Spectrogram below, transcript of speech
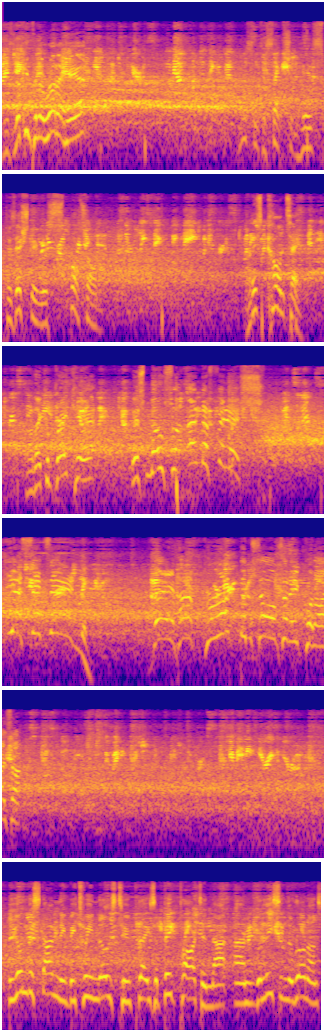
He's Looking for the runner here. Nice interception, his positioning was spot on. And it's Conte. Well, they can break here. There's no flop. and the finish! Yes, it's in! They have grabbed themselves an equaliser. The understanding between those two plays a big part in that, and releasing the run on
